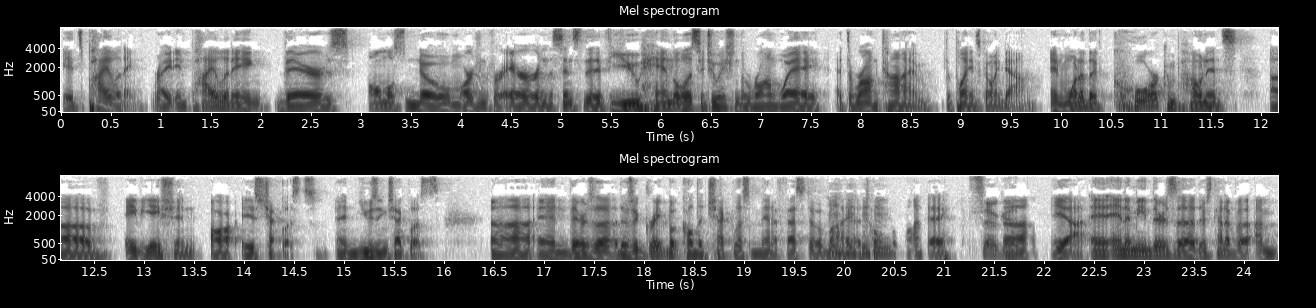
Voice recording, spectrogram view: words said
it's piloting right? In piloting there's almost no margin for error in the sense that if you handle a situation the wrong way at the wrong time the plane's going down. And one of the core components of aviation are, is checklists and using checklists uh, and there's a there's a great book called The Checklist Manifesto by Atul Gawande. So good. Uh, yeah, and, and I mean there's a there's kind of a I'm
